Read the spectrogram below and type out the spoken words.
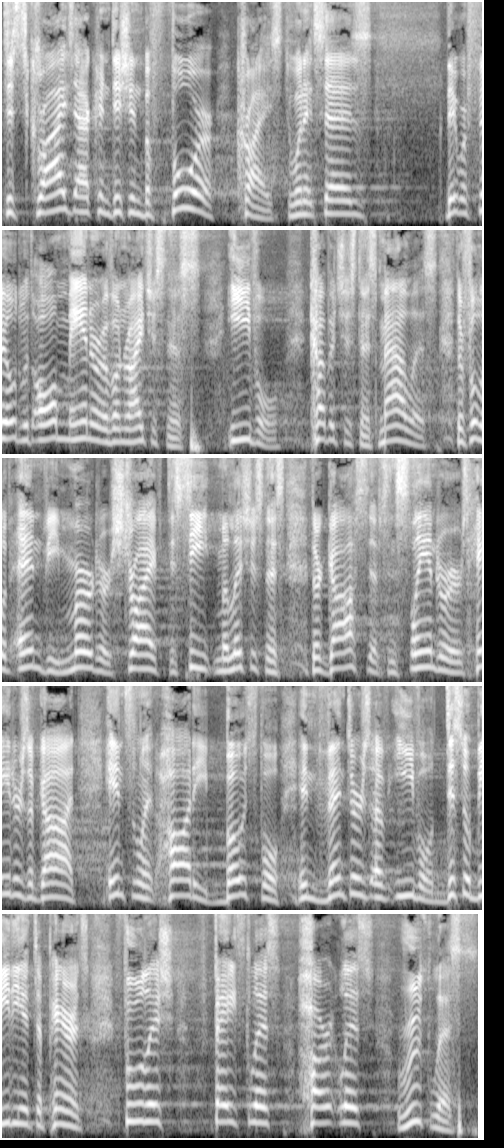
describes our condition before Christ when it says, they were filled with all manner of unrighteousness, evil, covetousness, malice. They're full of envy, murder, strife, deceit, maliciousness. They're gossips and slanderers, haters of God, insolent, haughty, boastful, inventors of evil, disobedient to parents, foolish, faithless, heartless, ruthless.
